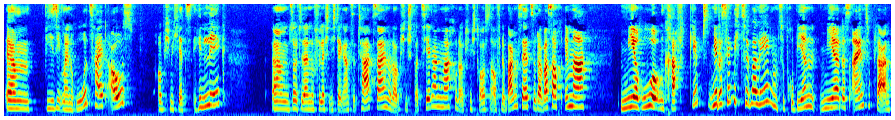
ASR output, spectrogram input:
Ähm, wie sieht meine Ruhezeit aus? Ob ich mich jetzt hinlege? Ähm, sollte dann nur vielleicht nicht der ganze Tag sein oder ob ich einen Spaziergang mache oder ob ich mich draußen auf eine Bank setze oder was auch immer mir Ruhe und Kraft gibt, mir das wirklich zu überlegen und zu probieren, mir das einzuplanen.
